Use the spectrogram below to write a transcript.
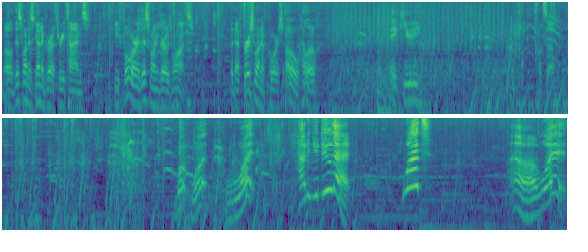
Well, this one is going to grow three times before this one grows once. But that first one, of course... Oh, hello. Hey, cutie. What's up? What? What? What? How did you do that? What? Oh, what?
